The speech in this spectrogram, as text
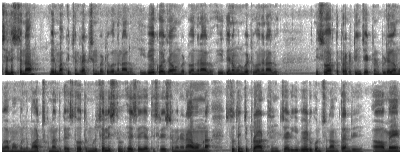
చెల్లిస్తున్నాం. మీరు మాకు ఇచ్చిన రక్షణ బట్టి వందనాలు ఈ వేకోజామును బట్టి వందనాలు ఈ దినమును బట్టి వందనాలు నిస్వార్థ ప్రకటించేటువంటి బిడలముగా మమ్మల్ని మార్చుకున్నందుకై స్తోత్రములు చెల్లిస్తూ ఏసయ్య అతి శ్రేష్టమైన నామమున స్తుతించి ప్రార్థించి అడిగి వేడుకొంచున్నాం తండ్రి. ఆమెన్.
